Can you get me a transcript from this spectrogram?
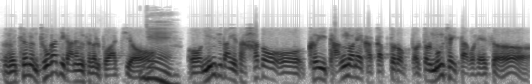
어, 저는 두 가지 가능성을 보았지요. 예. 어, 민주당에서 하도 어, 거의 당론에 가깝도록 똘똘 뭉쳐 있다고 해서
